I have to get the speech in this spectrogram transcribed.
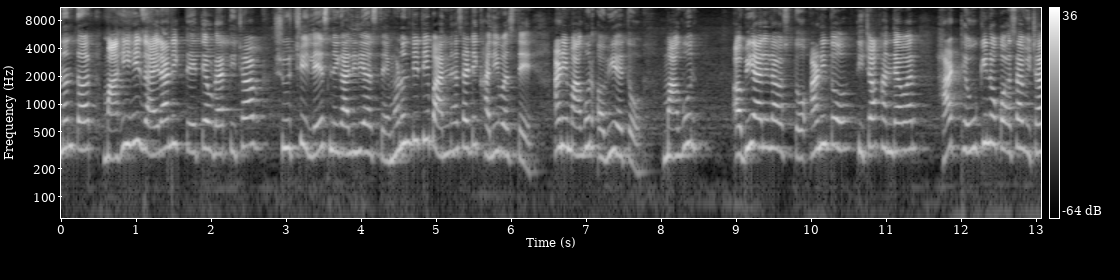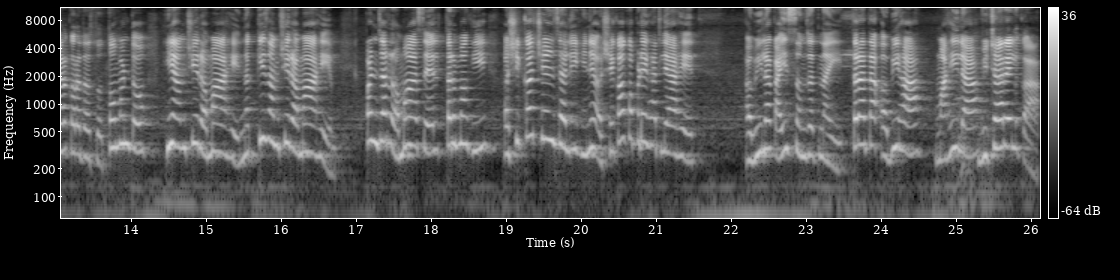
नंतर माही ही जायला निघते तेवढ्यात तिच्या शूजची लेस निघालेली असते. म्हणून ती ती बांधण्यासाठी खाली बसते आणि मागून अभि येतो. मागून अभि आलेला असतो आणि तो तिच्या खांद्यावर हात ठेवू की नको असा विचार करत असतो. तो म्हणतो ही आमची रमा आहे. नक्कीच आमची रमा आहे. पण जर रमा असेल तर मग ही अशी का चेंज झाली? हिने असे का कपडे घातले आहेत? अभिला काहीच समजत नाही. तर आता अभि हा माहीला विचारेल का?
